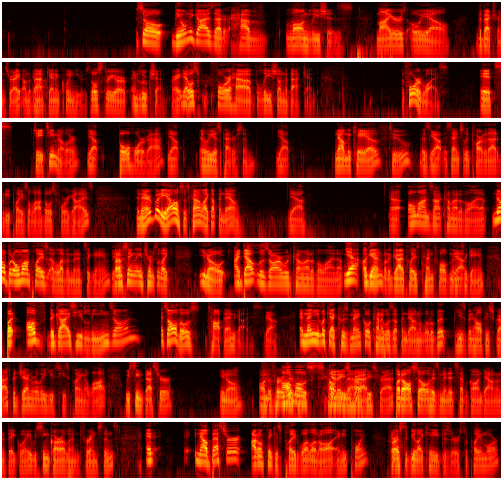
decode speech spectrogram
So the only guys that have long leashes, Myers, OEL, the veterans, right, on the Yeah. back end, and Quinn Hughes. Those three are, and Luke Schenn, right? Yep. Those four have leash on the back end. Forward wise, it's JT Miller, Yep. Bo Horvat, Yep. Elias Pettersson. Yep. Now Mikheyev too is Yep. essentially part of that, but he plays a lot. Of those four guys, and then everybody else is kind of like up and down. Yeah. Uh, Aman's not come out of the lineup. No, but Aman plays 11 minutes a game. But I'm saying in terms of like, you know, I doubt Lazar would come out of the lineup. Yeah, again, but a guy plays 10, 12 minutes Yeah. a game. But of the guys he leans on, it's all those top end guys. Yeah. And then you look at Kuzmenko, kind of goes up and down a little bit. He's been healthy scratch, but generally he's he's playing a lot. We've seen Boeser, you know, on the verge Almost of getting the scratch, healthy scratch. but also his minutes have gone down in a big way. We've seen Garland, for instance, and now Boeser, I don't think has played well at all at any point for Yeah. us to be like, hey, he deserves to play more.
